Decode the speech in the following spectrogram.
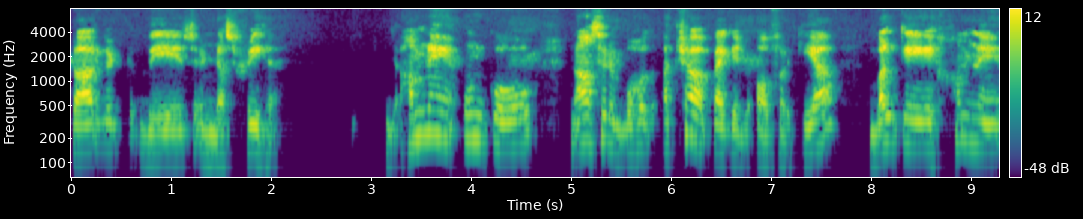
ٹارگٹ بیس انڈسٹری ہے۔ ہم نے ان کو نہ صرف بہت اچھا پیکج آفر کیا، بلکہ ہم نے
